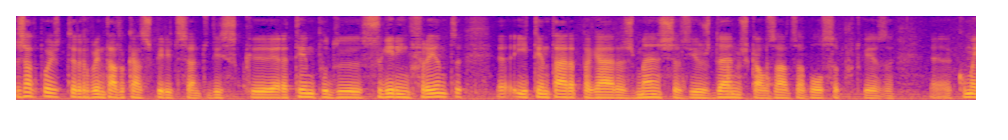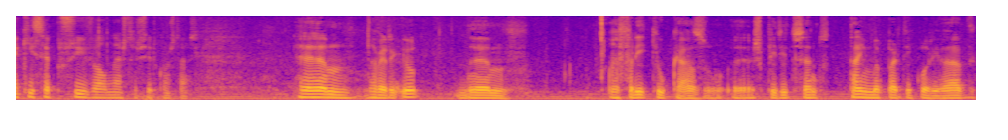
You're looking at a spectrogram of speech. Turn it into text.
Já depois de ter rebentado o caso Espírito Santo, disse que era tempo de seguir em frente uh, e tentar apagar as manchas e os danos causados à Bolsa Portuguesa. Uh, como é que isso é possível nestas circunstâncias? Um, a ver, eu um, referi que o caso Espírito Santo tem uma particularidade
